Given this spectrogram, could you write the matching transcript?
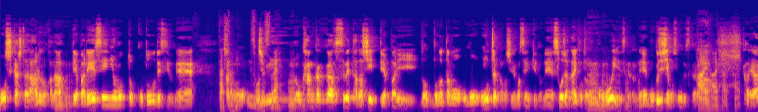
もしかしたらあるのかなって、やっぱ冷静に思っとくことですよね。確かにそうですね自分の感覚が全て正しいってやっぱり、ど、どなたも思う思っちゃうかもしれませんけどね、そうじゃないことが多いですからね。僕自身もそうですから。はいはいはいはい。いや、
